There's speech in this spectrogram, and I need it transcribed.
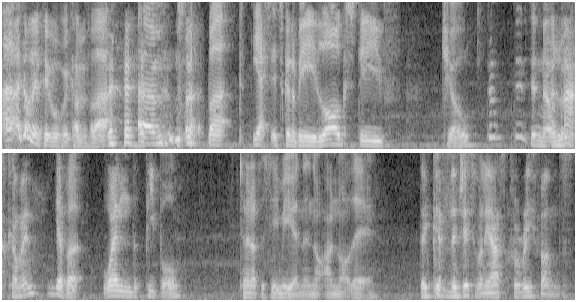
I, I don't think people will be coming for that. Um, but yes, it's going to be Log, Steve, Joe. Didn't, didn't know And who was Matt. coming. Yeah, but when the people turn up to see me and they're not, I'm not there, They could legitimately ask for refunds.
